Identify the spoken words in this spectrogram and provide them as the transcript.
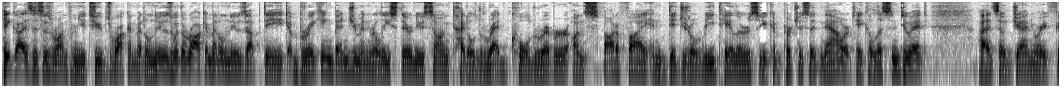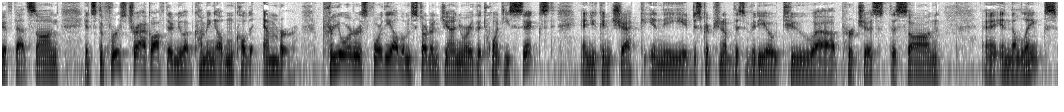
Hey guys, this is Ron from YouTube's Rock and Metal News with a Rock and Metal News update. Breaking Benjamin released their new song titled Red Cold River on Spotify and digital retailers, so you can purchase it now or take a listen to it. Uh, it's out January 5th, that song. It's the first track off their new upcoming album called Ember. Pre orders for the album start on January the 26th, and you can check in the description of this video to uh, purchase the song in the links.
